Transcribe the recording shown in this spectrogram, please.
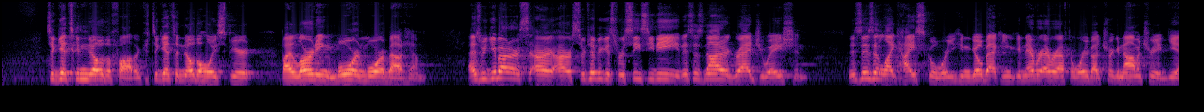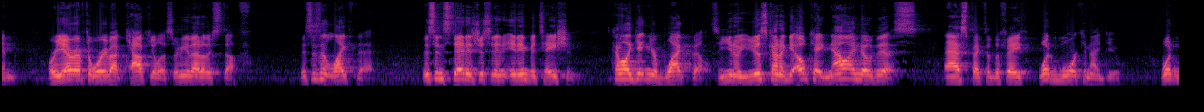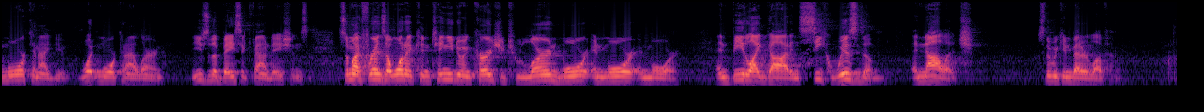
to get to know the Father, to get to know the Holy Spirit by learning more and more about him. As we give out our, our, our certificates for CCD, this is not a graduation. This isn't like high school where you can go back and you can never ever have to worry about trigonometry again, or you ever have to worry about calculus or any of that other stuff. This isn't like that. This instead is just an, an invitation. It's kind of like getting your black belt. So, you know, you just kind of get, okay, now I know this aspect of the faith. What more can I do? What more can I do? What more can I learn? These are the basic foundations. So, my friends, I want to continue to encourage you to learn more and more and more and be like God and seek wisdom and knowledge so that we can better love Him.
